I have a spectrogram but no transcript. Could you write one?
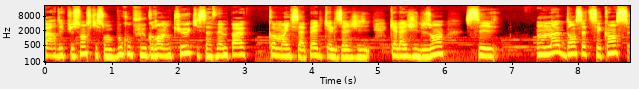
par des puissances qui sont beaucoup plus grandes qu'eux, qui savent même pas comment ils s'appellent, quel âge ils ont. On a dans cette séquence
